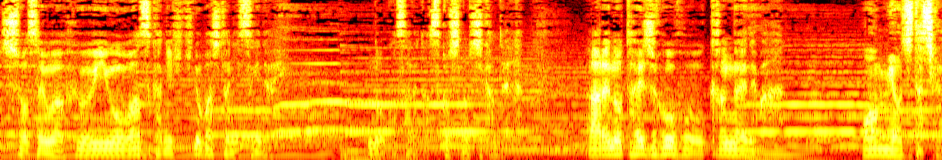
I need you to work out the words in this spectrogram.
所詮は封印をわずかに引き延ばしたに過ぎない。残された少しの時間であれの退治方法を考えねば。陰陽師たちが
